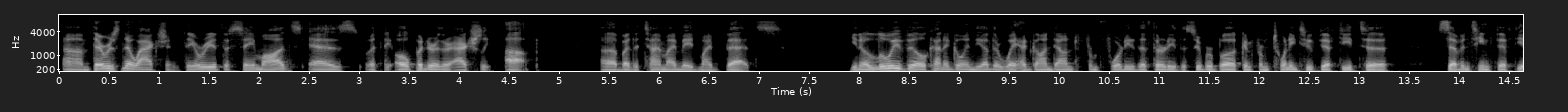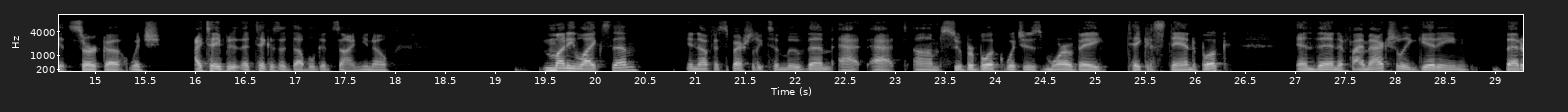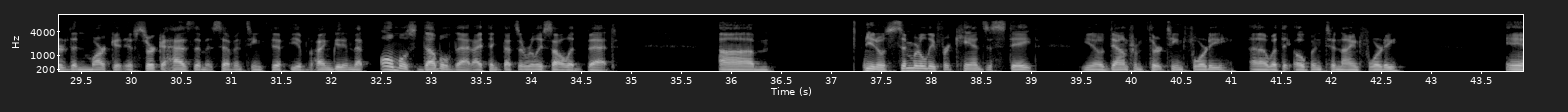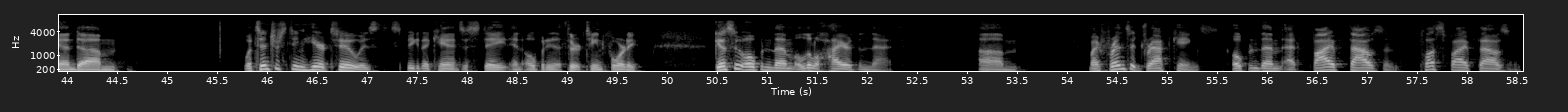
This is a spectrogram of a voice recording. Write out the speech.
um, there was no action. They were at the same odds as what they opened, or they're actually up uh, by the time I made my bets. You know, Louisville kind of going the other way had gone down from 40 to 30 at the Superbook and from 2250 to 1750 at Circa, which I take I take as a double good sign. You know, money likes them enough, especially to move them at at um, Superbook, which is more of a take a stand book. And then if I'm actually getting better than market, if Circa has them at 1750, if I'm getting that almost double that, I think that's a really solid bet. Um, you know, similarly for Kansas State, you know, down from 1340, uh, what they opened to 940. And um, what's interesting here too is speaking of Kansas State and opening at 1340, guess who opened them a little higher than that? Um, my friends at DraftKings opened them at 5,000 plus 5,000.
